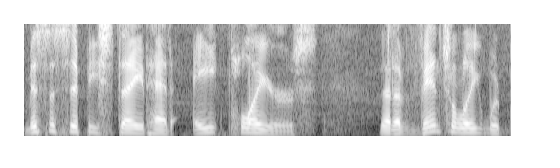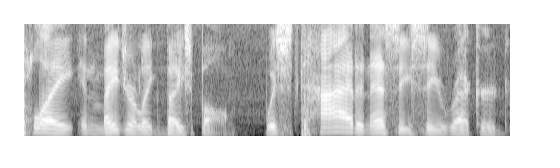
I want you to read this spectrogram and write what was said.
Mississippi State had eight players that eventually would play in Major League Baseball, which tied an SEC record.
